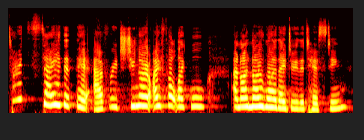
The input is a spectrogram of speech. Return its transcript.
Don't say that they're average. Do you know, I felt like, well, and I know why they do the testing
